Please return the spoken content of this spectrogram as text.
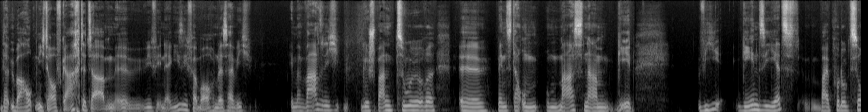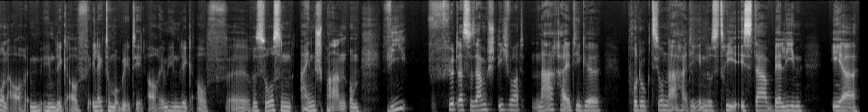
da überhaupt nicht drauf geachtet haben, äh, wie viel Energie sie verbrauchen, weshalb ich immer wahnsinnig gespannt zuhöre, äh, wenn es da um, um Maßnahmen geht. Wie gehen Sie jetzt bei Produktion auch im Hinblick auf Elektromobilität, auch im Hinblick auf äh, Ressourcen einsparen um? Wie führt das zusammen? Stichwort nachhaltige Produktion, nachhaltige Industrie. Ist da Berlin eher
